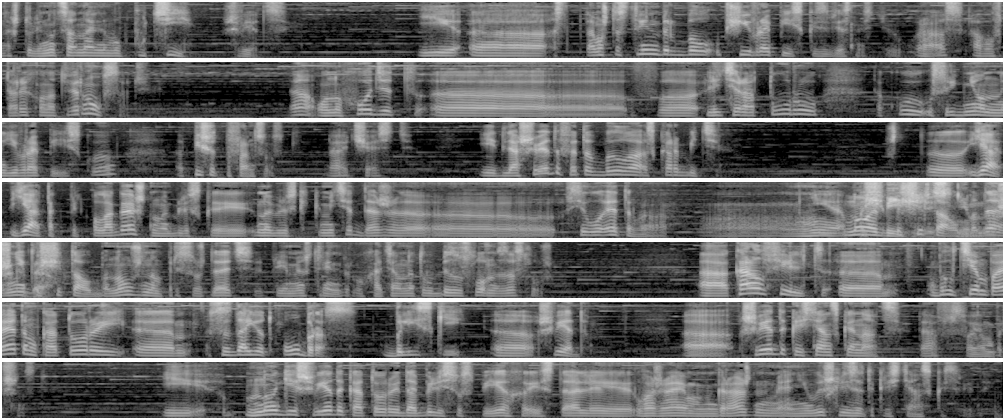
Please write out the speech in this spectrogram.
что ли, национального пути Швеции. И, э, потому что Стринберг был общеевропейской известностью, раз, а во-вторых, он отвернулся от Швеции. Да, он уходит э, в литературу такую усредненно европейскую, пишет по-французски, да, часть. И для шведов это было оскорбительно. Э, я, я так предполагаю, что Нобелевский, Нобелевский комитет даже э, в силу этого э, не ну, пощ, посчитал немножко, бы, да, не да. посчитал бы нужным присуждать премию Стринбергу, хотя он этого безусловно заслужил. А Карл Фильд э, был тем поэтом, который э, создает образ близкий э, шведам. Э, шведы крестьянская нация да, в своем большинстве. И многие шведы, которые добились успеха и стали уважаемыми гражданами, они вышли из этой крестьянской среды.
